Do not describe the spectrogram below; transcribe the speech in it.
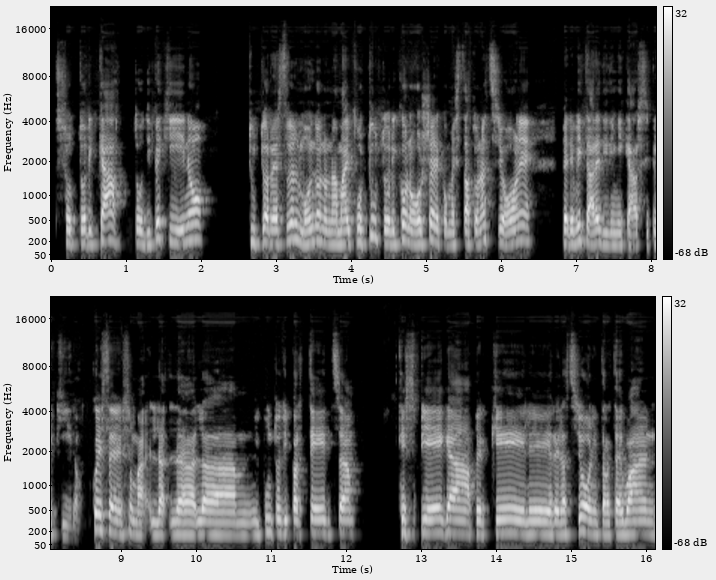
sotto ricatto di Pechino tutto il resto del mondo non ha mai potuto riconoscere come Stato-nazione per evitare di inimicarsi Pechino. Questo è insomma la, la, la, il punto di partenza che spiega perché le relazioni tra Taiwan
